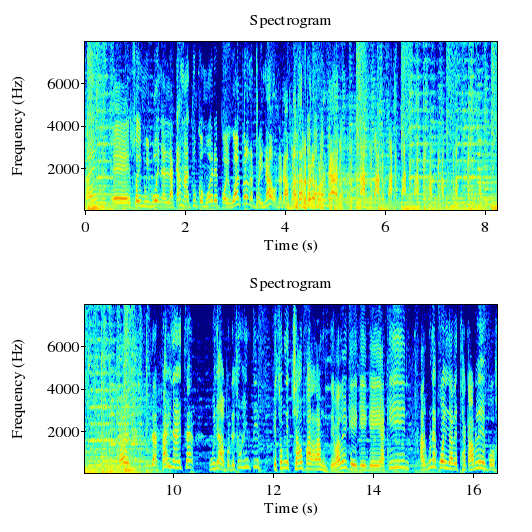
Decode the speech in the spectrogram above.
¿sabes? Eh, soy muy buena en la cama, tú como eres, pues igual, pero despeinado, de la plaza el pelo por. ¿Sabes? Las páginas estas, cuidado, porque son gente que son echados para adelante, ¿vale? Que- que aquí alguna cualidad destacable, pues.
